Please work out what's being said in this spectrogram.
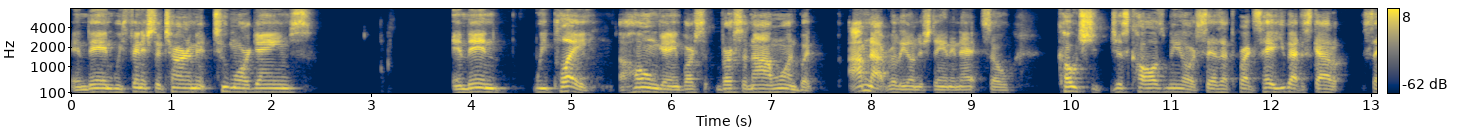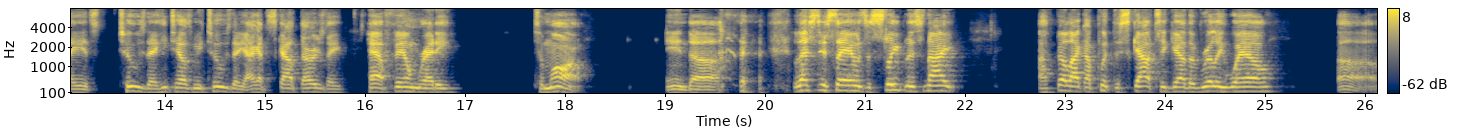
And then we finish the tournament, two more games. And then we play a home game versus, versus a 9 1. But I'm not really understanding that. So coach just calls me or says after practice, hey, you got to scout, say it's Tuesday. He tells me Tuesday, I got to scout Thursday, have film ready tomorrow. And uh, let's just say it was a sleepless night. I felt like I put the scout together really well. Uh,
